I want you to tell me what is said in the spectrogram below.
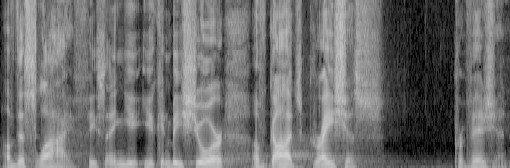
of this life, he's saying you, you can be sure of God's gracious provision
